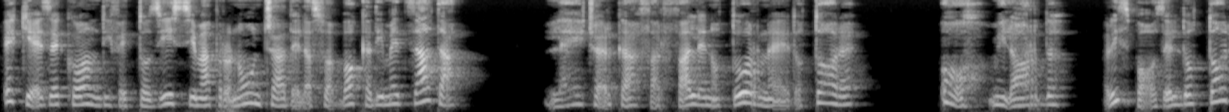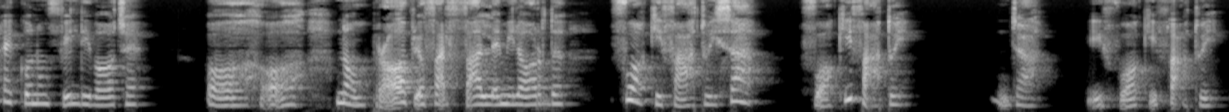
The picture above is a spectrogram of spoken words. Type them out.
e chiese con difettosissima pronuncia della sua bocca dimezzata Lei cerca farfalle notturne, dottore? Oh, milord, rispose il dottore con un fil di voce. Oh, oh, non proprio farfalle, milord. Fuochi fatui, sa? Fuochi fatui. Già, i fuochi fatui.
